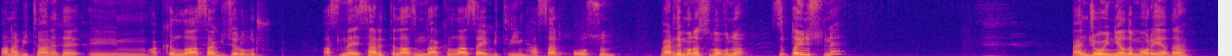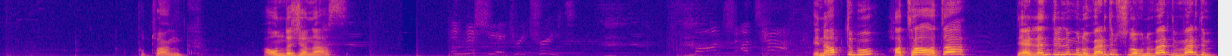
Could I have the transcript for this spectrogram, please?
Bana bir tane de ım, akıllı asa güzel olur. Aslında esaret de lazım da akıllı asayı bitireyim hasar olsun. Verdim ona slow'unu. Zıplayın üstüne. Bence oynayalım oraya da. Bu tank. Aa, onun da canı az. E ne yaptı bu? Hata hata. Değerlendirelim bunu. Verdim slow'unu verdim verdim.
